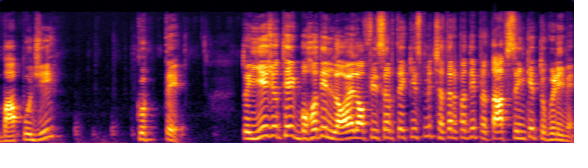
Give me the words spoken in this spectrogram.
बापूजी गुप्ते। तो ये जो थे, एक बहुत ही लॉयल ऑफिसर थे, किसमें? छत्रपति प्रताप सिंह की टुकड़ी में।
